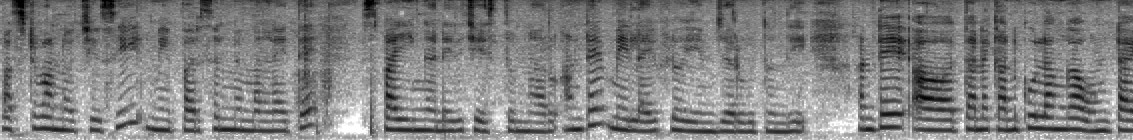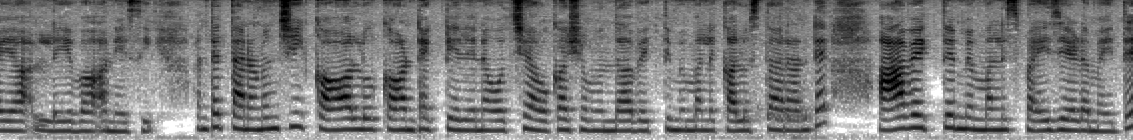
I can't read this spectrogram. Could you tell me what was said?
First one వచ్చేసి మీ పర్సన్ మిమ్మల్ని అయితే స్పయింగ్ అనేది చేస్తున్నారు. అంటే మీ లైఫ్లో ఏం జరుగుతుంది? అంటే తనకు అనుకూలంగా ఉంటాయా? లేవా? అనేసి. అంటే తన నుంచి కాల్ కాంటాక్ట్ ఏదైనా వచ్చే అవకాశం ఉందా? ఆ వ్యక్తి మిమ్మల్ని కలుస్తారా? అంటే ఆ వ్యక్తి మిమ్మల్ని స్పై చేయడం అయితే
